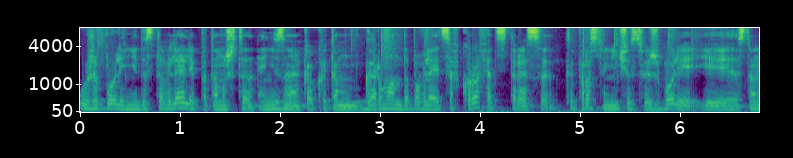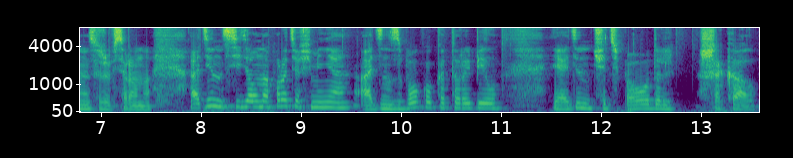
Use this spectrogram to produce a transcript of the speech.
уже боли не доставляли, потому что, я не знаю, какой там гормон добавляется в кровь от стресса, ты просто не чувствуешь боли, и становится же все равно. Один сидел напротив меня, один сбоку, который бил, и один чуть поодаль шакал.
